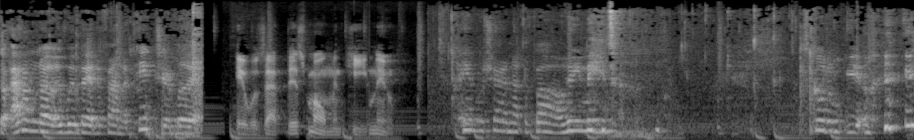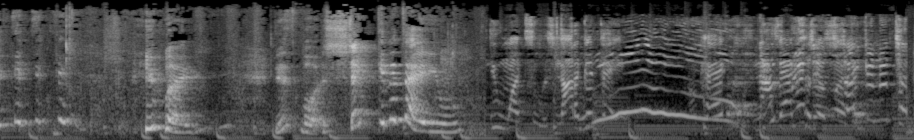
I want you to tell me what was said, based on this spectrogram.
So I don't know if we're better to find a picture, but It was at this moment he knew. he was trying not to fall. He needs to scoot him. Yeah. you like this boy shaking the table. you want to. It's not a good thing. Okay? Now back to the shaking.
